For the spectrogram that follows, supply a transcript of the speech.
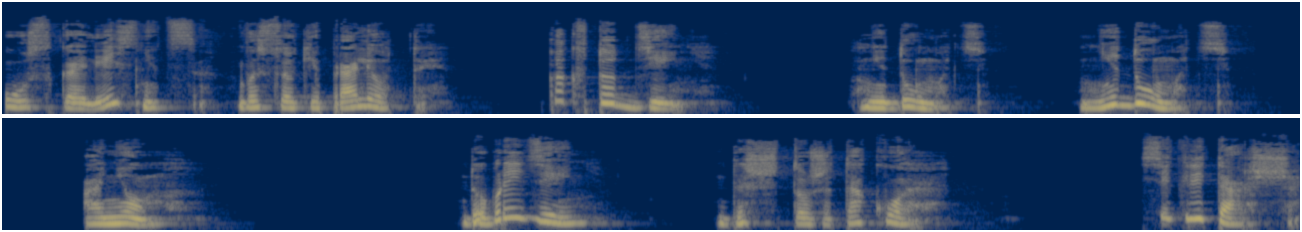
Узкая лестница, высокие пролеты, как в тот день. Не думать, не думать о нем. Добрый день. Да что же такое? Секретарша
